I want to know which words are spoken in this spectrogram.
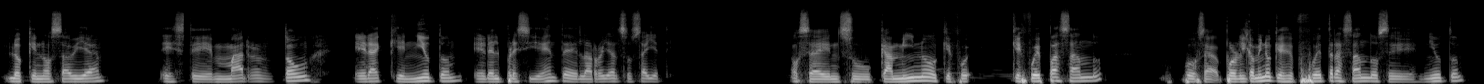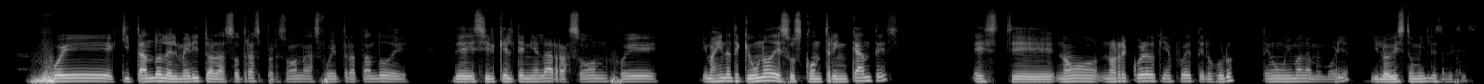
Lo que no sabía este, Marton era que Newton era el presidente de la Royal Society. O sea, en su camino que fue, que fue pasando, o sea, por el camino que fue trazándose Newton, fue quitándole el mérito a las otras personas, fue tratando de, de decir que él tenía la razón, fue, imagínate que uno de sus contrincantes, este, no, no recuerdo quién fue, te lo juro, tengo muy mala memoria y lo he visto miles de veces,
